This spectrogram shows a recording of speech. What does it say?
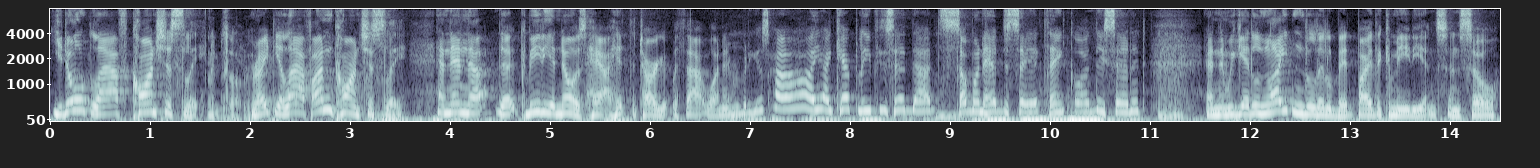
you don't laugh consciously. Exactly. Right? You laugh unconsciously. And then the, the comedian knows, hey, I hit the target with that one. Everybody goes, oh, I can't believe you said that. Someone had to say it. Thank God they said it. Mm-hmm. And then we get enlightened a little bit by the comedians. And so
